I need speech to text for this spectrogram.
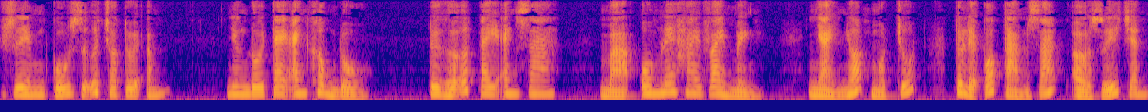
Jim cố giữ cho tôi ấm, nhưng đôi tay anh không đủ. Tôi gỡ tay anh ra, mà ôm lấy hai vai mình, nhảy nhót một chút, tôi lại có cảm giác ở dưới chân.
